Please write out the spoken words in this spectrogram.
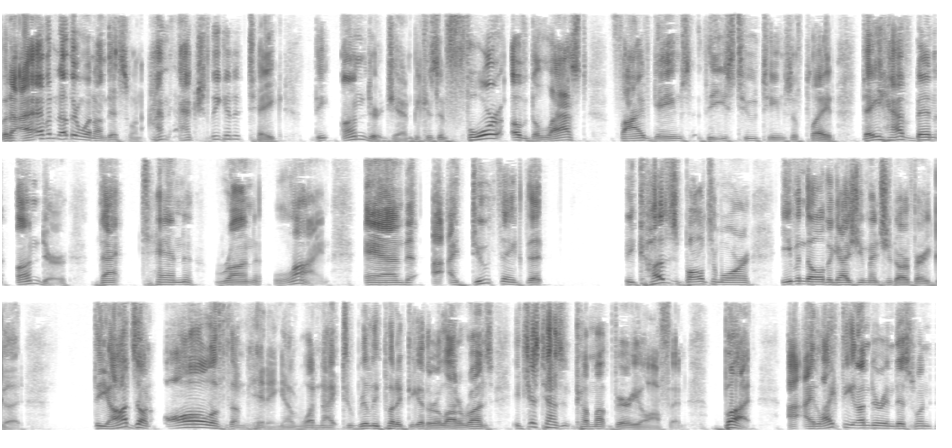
But I have another one on this one. I'm actually going to take the under, Jen, because in four of the last five games these two teams have played, they have been under that 10 run line. And I do think that because Baltimore, even though the guys you mentioned are very good, the odds on all of them hitting on one night to really put it together a lot of runs, it just hasn't come up very often. But I, like the under in this one.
